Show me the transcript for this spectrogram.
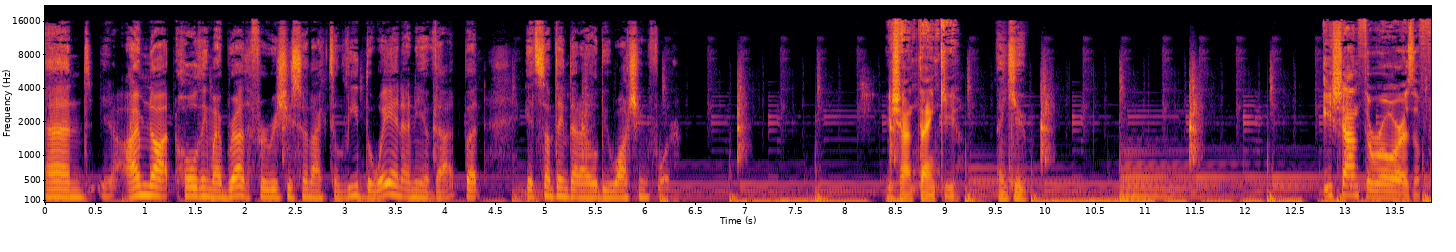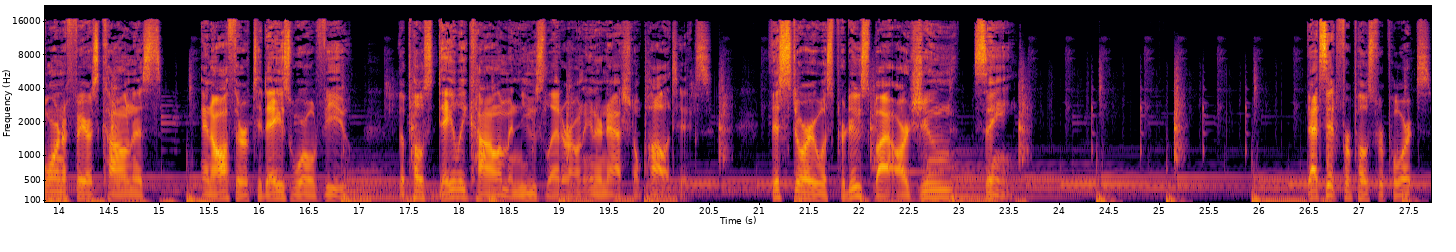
And you know, I'm not holding my breath for Rishi Sunak to lead the way in any of that, but it's something that I will be watching for. Ishan, thank you. Thank you. Ishan Tharoor is a foreign affairs columnist and author of today's Worldview, the Post daily column and newsletter on international politics. This story was produced by Arjun Singh. That's it for Post Reports.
